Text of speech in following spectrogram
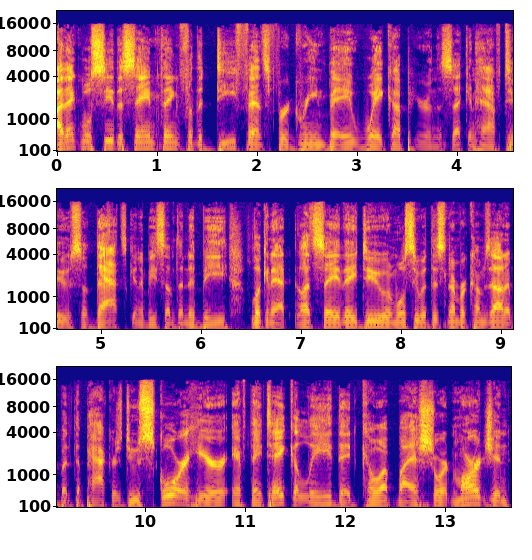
I think we'll see the same thing for the defense for Green Bay wake up here in the second half too. So that's going to be something to be looking at. Let's say they do, and we'll see what this number comes out at. But the Packers do score here. If they take a lead, they'd go up by a short margin.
